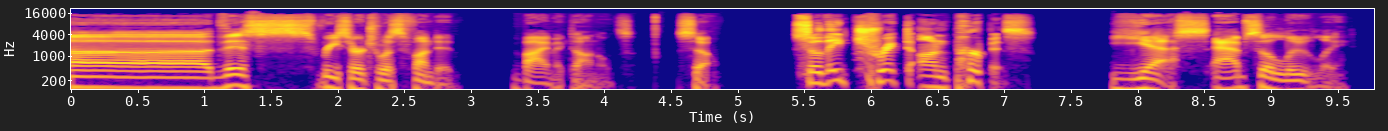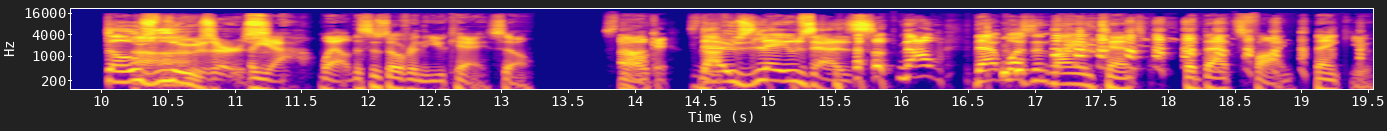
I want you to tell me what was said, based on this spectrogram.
uh this research was funded by mcdonald's so So they tricked on purpose. Yes, absolutely. Those Uh, losers. Yeah. Well, this is over in the UK, so Oh, not- okay. not- Those losers. no, that wasn't my intent, but that's fine. Thank you.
